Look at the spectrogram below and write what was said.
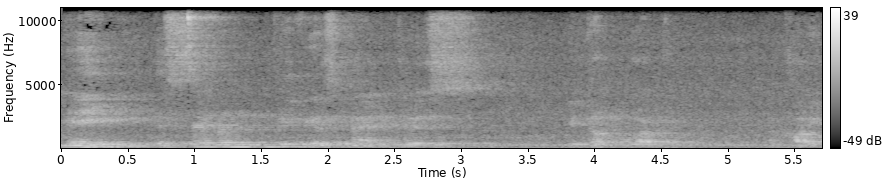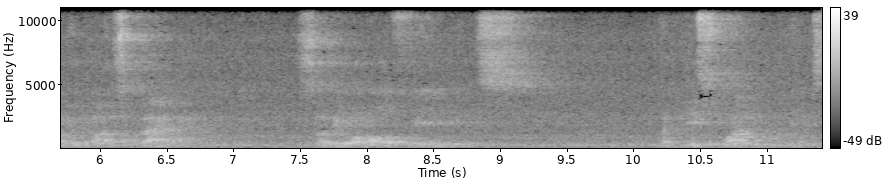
Maybe the seven previous marriages did not work according to God's plan. So they were all failures. But this one, yes.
